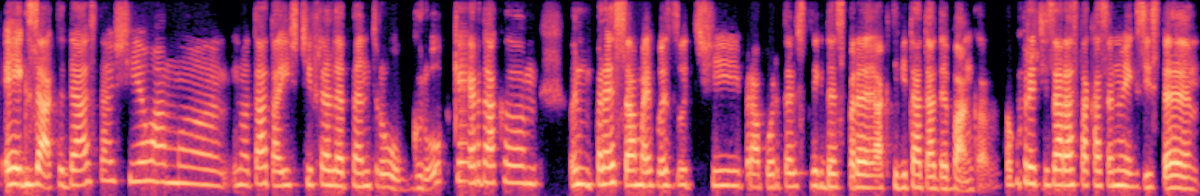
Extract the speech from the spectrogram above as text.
Exact, de asta și eu am uh, notat aici cifrele pentru grup, chiar dacă în presă am mai văzut și raportări strict despre activitatea de bancă. Făcut precizarea asta ca să nu existe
